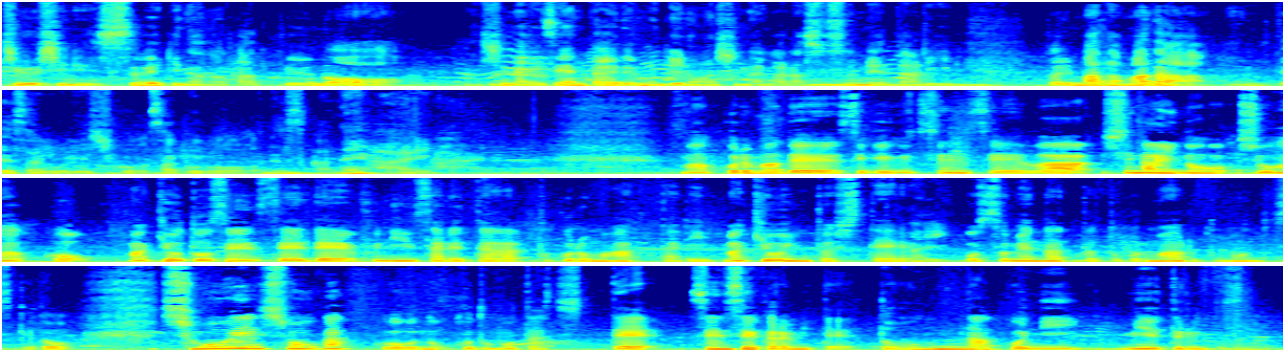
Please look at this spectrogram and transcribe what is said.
中止にすべきなのかっていうのを市内全体でも議論しながら進めたり、本当にまだまだ手探り試行錯誤ですかね。はい。まあ、これまで関口先生は市内の小学校、まあ、教頭先生で赴任されたところもあったり、まあ、教員としてはい。お勤めになったところもあると思うんですけど昭栄小学校の子どもたちって先生から見てどんな子に見えてるんですか、ね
